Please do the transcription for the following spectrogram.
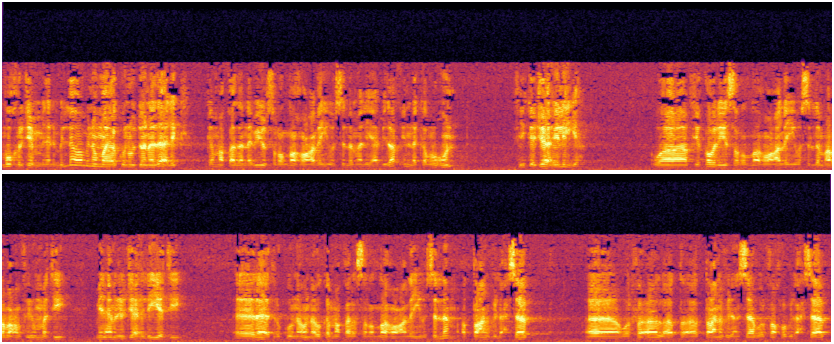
مخرجا من الملة ومنه ما يكون دون ذلك كما قال النبي صلى الله عليه وسلم لأبي ذر إنك امرؤ فيك جاهلية وفي قوله صلى الله عليه وسلم أربع في أمتي من أمر الجاهلية آه، لا يتركونهن أو كما قال صلى الله عليه وسلم الطعن في الأحساب آه، الطعن في الأنساب والفخر بالأحساب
